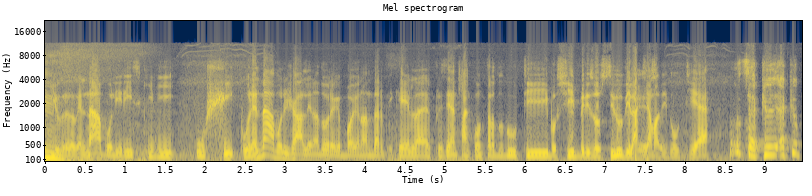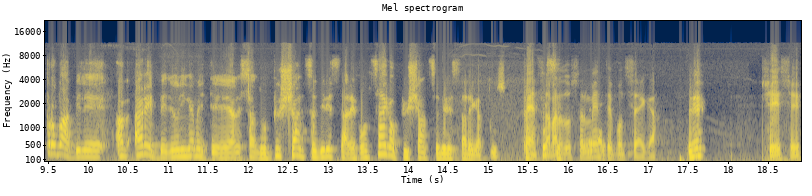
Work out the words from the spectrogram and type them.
Mm. Io credo che il Napoli rischi di uscire. Pure il Napoli c'ha allenatore che vogliono andare. che il, il presidente ha incontrato tutti i possibili sostituti, l'ha sì, chiamati sì. tutti, eh Forse è più, è più, probabile, avrebbe teoricamente Alessandro più chance di restare Fonseca o più chance di restare Gattuso? Pensa Forse paradossalmente Fonseca. Eh? Sì, sì,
